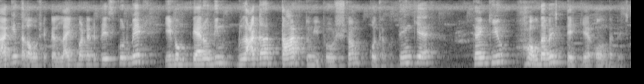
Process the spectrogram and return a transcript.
লাগে, তাহলে অবশ্যই একটা লাইক বাটনে প্রেস করবে এবং তেরো দিন লাগাতার তুমি পরিশ্রম করতে থাকো। Thank you thank you all the best take care all the best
